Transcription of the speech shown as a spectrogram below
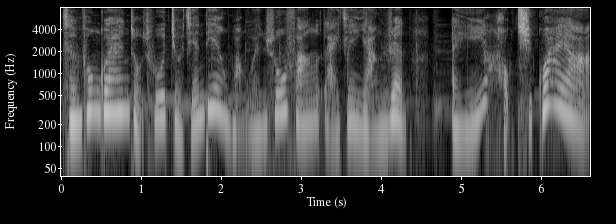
陈凤官走出九间殿，往文书房来见杨任。哎，好奇怪啊！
